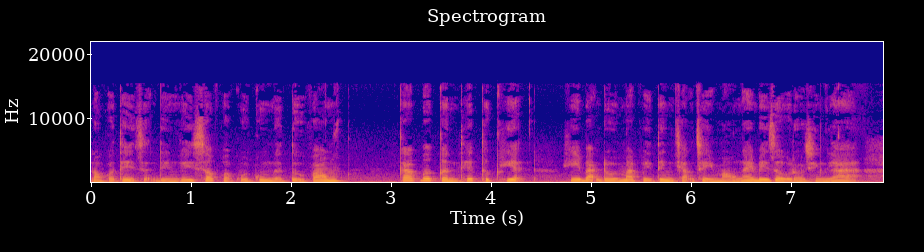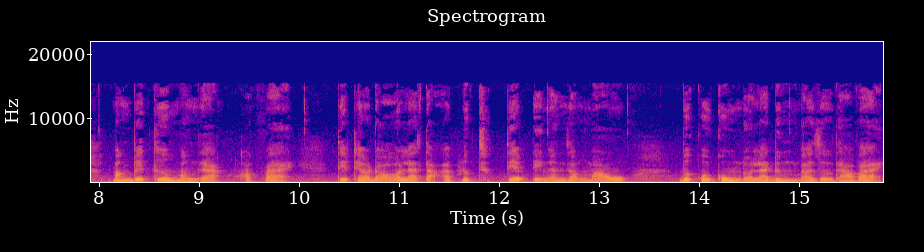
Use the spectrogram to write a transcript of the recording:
nó có thể dẫn đến gây sốc và cuối cùng là tử vong. Các bước cần thiết thực hiện khi bạn đối mặt với tình trạng chảy máu ngay bây giờ đó chính là băng vết thương bằng gạc hoặc vải. Tiếp theo đó là tạo áp lực trực tiếp để ngăn dòng máu. Bước cuối cùng đó là đừng bao giờ tháo vải.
